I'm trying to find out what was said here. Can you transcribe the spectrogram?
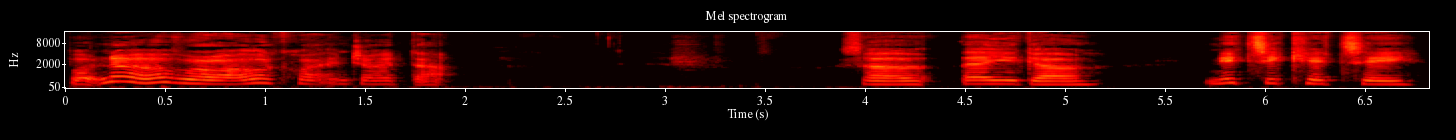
But no, overall, I quite enjoyed that. So there you go. Knitty Kitty,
